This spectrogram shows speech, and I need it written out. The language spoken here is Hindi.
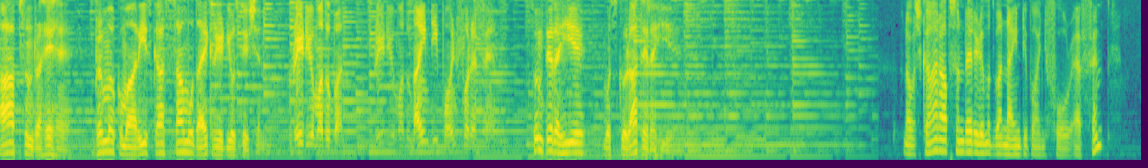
आप सुन रहे हैं ब्रह्म कुमारी इसका सामुदायिक radio station. Radio Madhuban, radio Madhu 90.4 FM. सुनते रहिए, मुस्कुराते रहिए। नमस्कार, आप सुन रहे रेडियो मधुबन 90.4 एफएम।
